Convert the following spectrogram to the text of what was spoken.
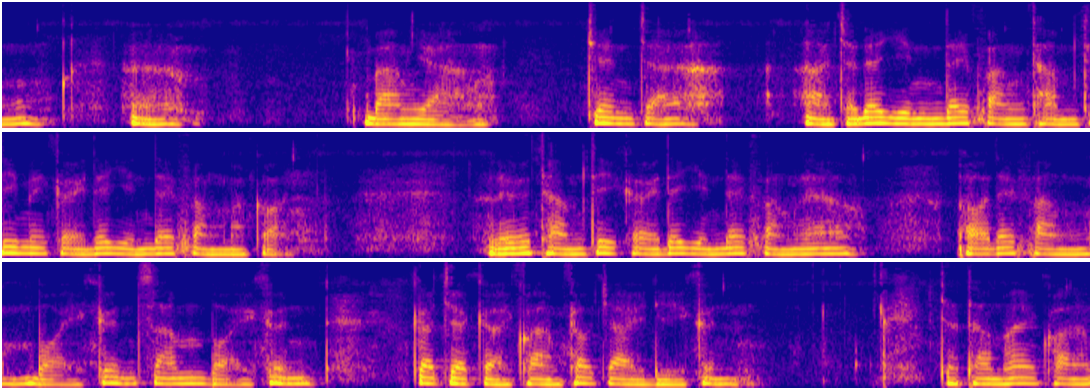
งส์บางอย่าง เช่นจะอาจจะได้ยินได้ฟังธรรมที่ไม่เคยได้ยินได้ฟังมาก่อน หรือธรรมที่เคยได้ยินได้ฟังแล้ว พอได้ฟังบ่อยขึ้นซ้ำบ่อยขึ้น ก็จะเกิดความเข้าใจดีขึ้น จะทำให้ความ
